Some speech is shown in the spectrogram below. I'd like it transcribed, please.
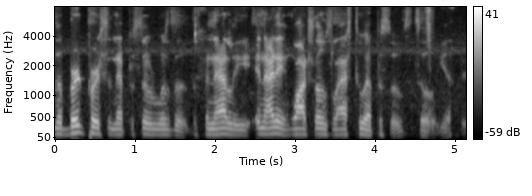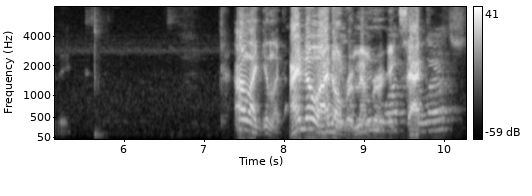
the Bird Person episode was the, the finale, and I didn't watch those last two episodes till yesterday. I'm like, you know, look, I know I don't You didn't remember watch exactly. The last,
